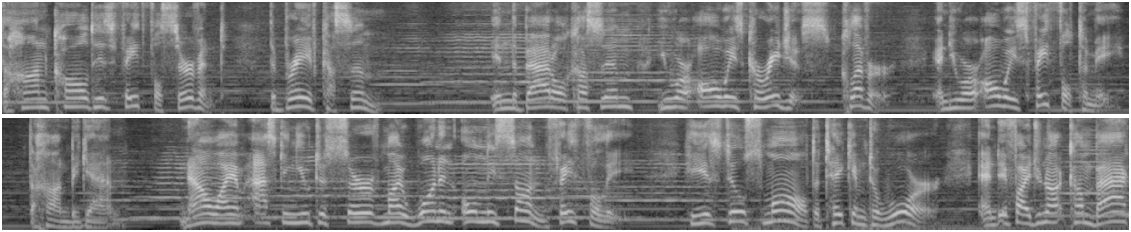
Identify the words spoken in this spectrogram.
The Khan called his faithful servant, the brave Qasim, in the battle, Qasim, you are always courageous, clever, and you are always faithful to me, the Khan began. Now I am asking you to serve my one and only son faithfully. He is still small to take him to war, and if I do not come back...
